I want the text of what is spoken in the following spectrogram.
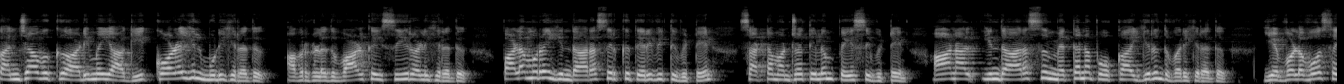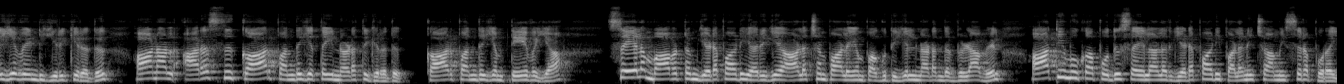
கஞ்சாவுக்கு அடிமையாகி கொலையில் முடிகிறது. அவர்களது வாழ்க்கை சீரழிகிறது. பலமுறை இந்த அரசிற்கு தெரிவித்து விட்டேன். சட்டமன்றத்திலும் பேசிவிட்டேன் ஆனால் இந்த அரசு மெத்தன போக்கா இருந்து வருகிறது. எவ்வளவோ செய்ய வேண்டி இருக்கிறது. ஆனால் அரசு கார் பந்தயத்தை நடத்துகிறது. கார் பந்தயம் தேவையா? சேலம் மாவட்டம் எடப்பாடி அருகே ஆலச்சம்பாளையம் பகுதியில் நடந்த விழாவில் அதிமுக பொதுச் செயலாளர் எடப்பாடி பழனிசாமி சிறப்புரை.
